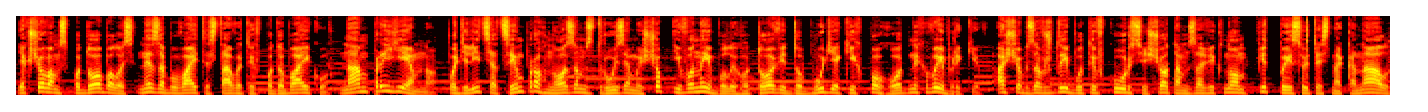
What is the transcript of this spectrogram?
Якщо вам сподобалось, не забувайте ставити вподобайку. Нам приємно. Поділіться цим прогнозом з друзями, щоб і вони були готові до будь-яких погодних вибриків. А щоб завжди бути в курсі, що там за вікном, підписуйтесь на канал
